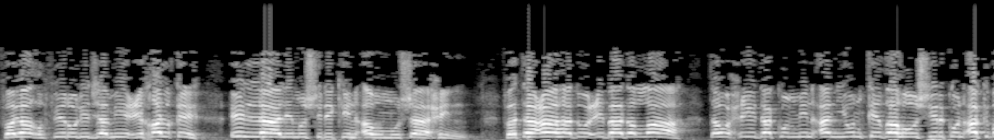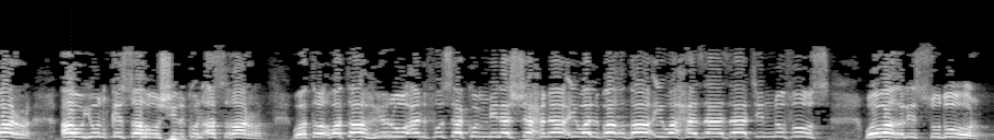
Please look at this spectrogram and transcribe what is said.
فيغفر لجميع خلقه إلا لمشرك أو مشاح فتعاهدوا عباد الله توحيدكم من أن ينقذه شرك أكبر أو ينقصه شرك أصغر. وطهروا أنفسكم من الشحناء والبغضاء وحزازات النفوس ووغل الصدور.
